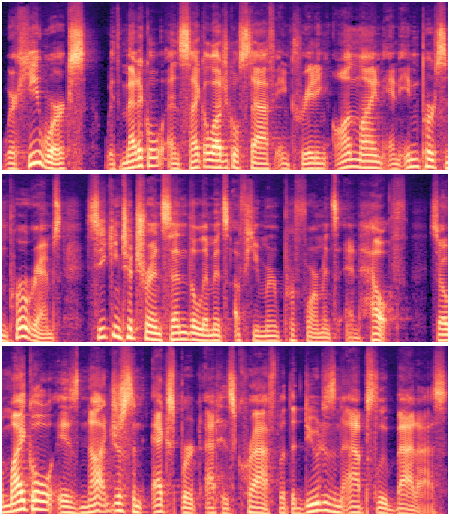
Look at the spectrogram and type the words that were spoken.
where he works with medical and psychological staff in creating online and in person programs seeking to transcend the limits of human performance and health. So, Michael is not just an expert at his craft, but the dude is an absolute badass.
